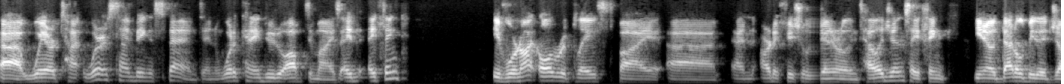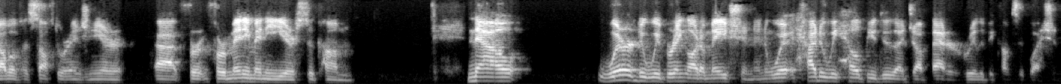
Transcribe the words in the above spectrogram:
uh, where time where is time being spent and what can I do to optimize? I, I think if we're not all replaced by uh, an artificial general intelligence, I think you know that'll be the job of a software engineer uh, for for many many years to come. Now, where do we bring automation and where how do we help you do that job better? Really becomes the question.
